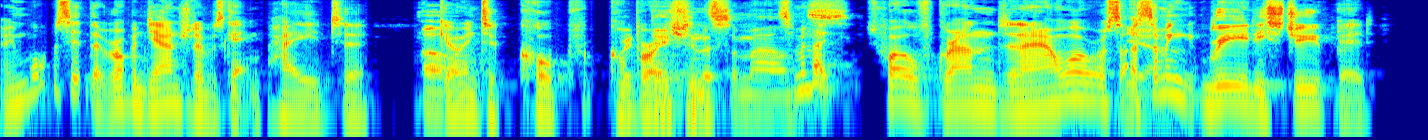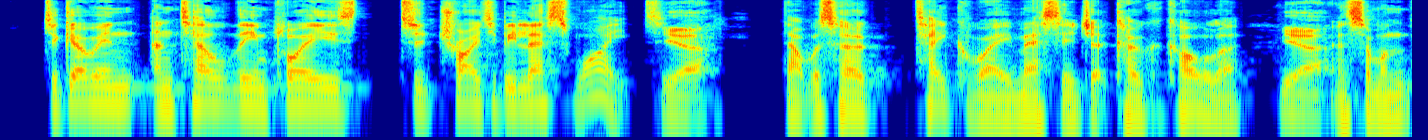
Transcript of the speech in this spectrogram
I mean, what was it that Robin DiAngelo was getting paid to Oh, go into corp- corporations? Something like twelve grand an hour or so, Yeah. something really stupid to go in and tell the employees to try to be less white. Yeah. That was her takeaway message at Coca Cola Yeah. and someone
